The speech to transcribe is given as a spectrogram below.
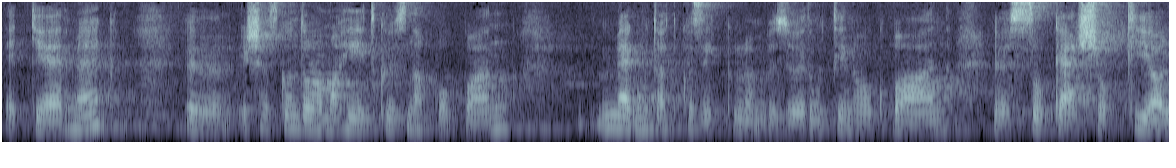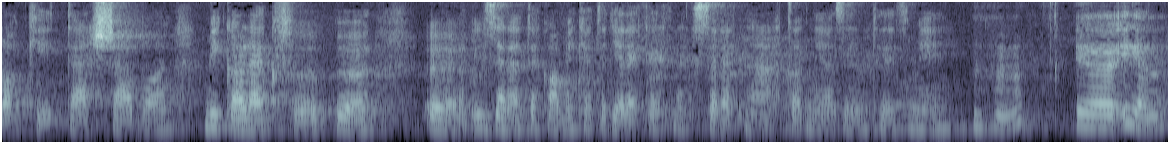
egy gyermek, és ezt gondolom a hétköznapokban megmutatkozik különböző rutinokban, szokások kialakításában, mik a legfőbb üzenetek, amiket a gyerekeknek szeretne átadni az intézmény. Uh-huh. Igen,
